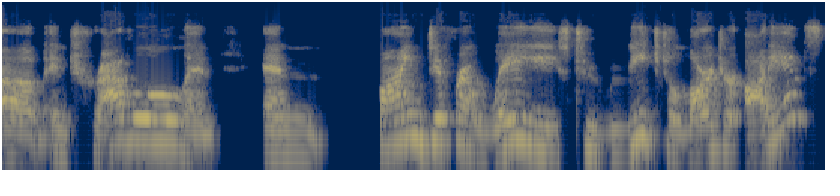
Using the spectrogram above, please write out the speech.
um, and travel and and find different ways to reach a larger audience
